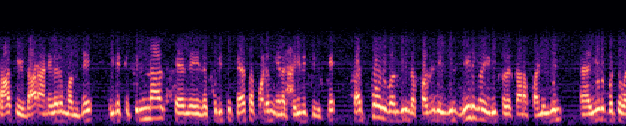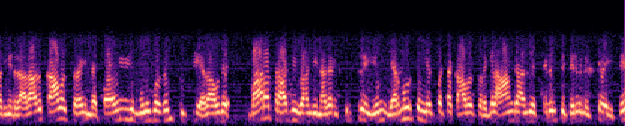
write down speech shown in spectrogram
தாசில்தார் அனைவரும் வந்து இதுக்கு பின்னால் இது குறித்து பேசப்படும் என தெரிவித்துவிட்டு தற்போது வந்து இந்த பகுதியில் வீடுகளை இடிப்பதற்கான பணியில் ஈடுபட்டு வருகின்றது அதாவது காவல்துறை இந்த பகுதி முழுவதும் சுற்றி அதாவது பாரத் ராஜீவ்காந்தி நகரை சுற்றியும் இருநூறுக்கும் மேற்பட்ட காவல்துறைகள் ஆங்காங்கே தெருவுக்கு தெருவில் நிற்க வைத்து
